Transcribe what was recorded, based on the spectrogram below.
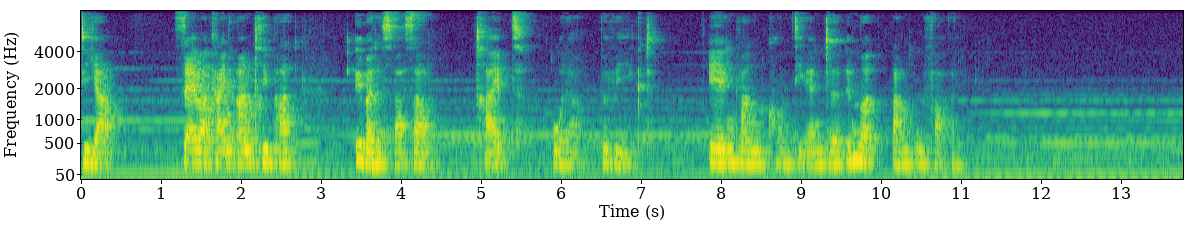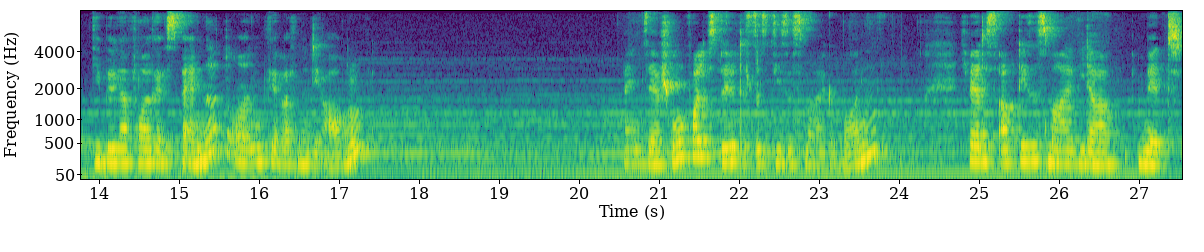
die ja selber keinen Antrieb hat, über das Wasser treibt oder bewegt. Irgendwann kommt die Ente immer am Ufer an. Die Bilderfolge ist beendet und wir öffnen die Augen. Ein sehr schwungvolles Bild ist es dieses Mal geworden. Ich werde es auch dieses Mal wieder mit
